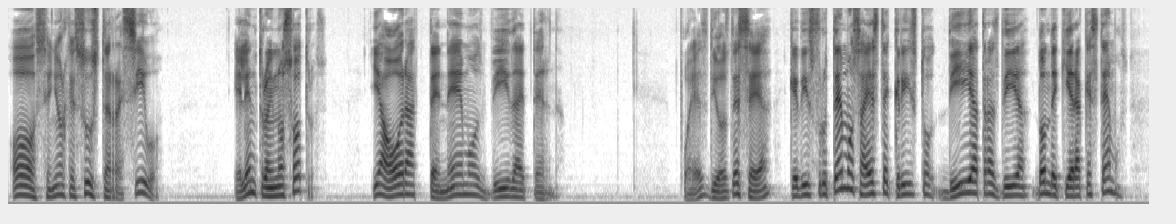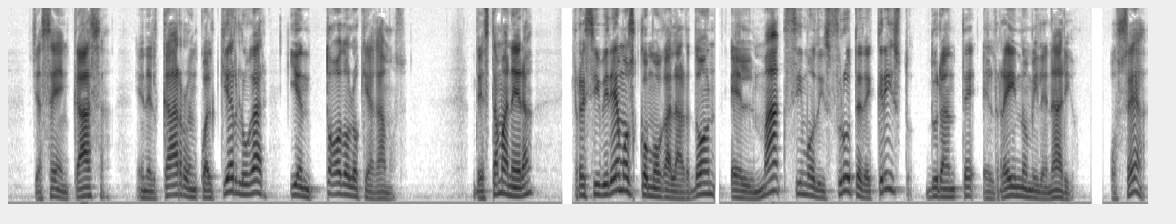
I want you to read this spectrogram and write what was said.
Oh Señor Jesús, te recibo, Él entró en nosotros y ahora tenemos vida eterna. Pues Dios desea que disfrutemos a este Cristo día tras día donde quiera que estemos, ya sea en casa, en el carro, en cualquier lugar y en todo lo que hagamos. De esta manera, recibiremos como galardón el máximo disfrute de Cristo durante el reino milenario. O sea,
